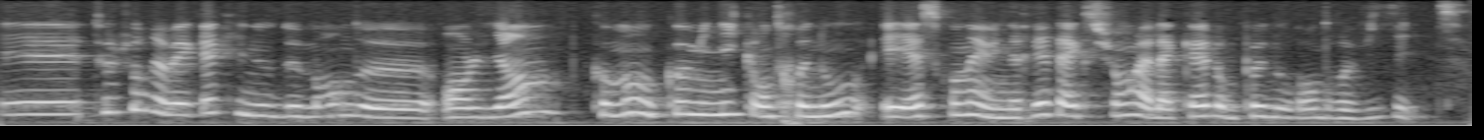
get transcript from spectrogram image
Et toujours Rebecca qui nous demande euh, en lien comment on communique entre nous et est-ce qu'on a une rédaction à laquelle on peut nous rendre visite?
